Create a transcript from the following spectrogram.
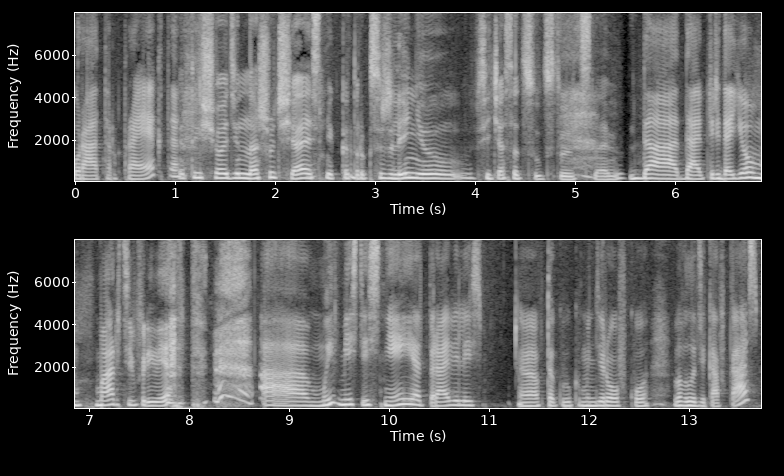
куратор проекта. Это еще один наш участник, который, к сожалению, сейчас отсутствует с нами. Да, да, передаем Марте привет. А мы вместе с ней отправились э, в такую командировку во Владикавказ,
